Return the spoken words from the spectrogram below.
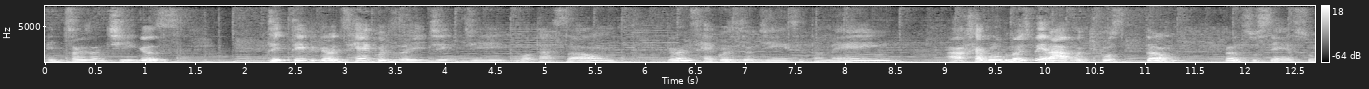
edições antigas. Te teve grandes recordes aí de, de votação, grandes recordes de audiência também. Acho que a Globo não esperava que fosse tão, tanto sucesso.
